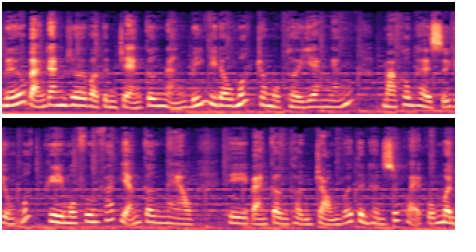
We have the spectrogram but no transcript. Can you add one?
Nếu bạn đang rơi vào tình trạng cân nặng biến đi đâu mất trong một thời gian ngắn mà không hề sử dụng bất kỳ một phương pháp giảm cân nào thì bạn cần thận trọng với tình hình sức khỏe của mình.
